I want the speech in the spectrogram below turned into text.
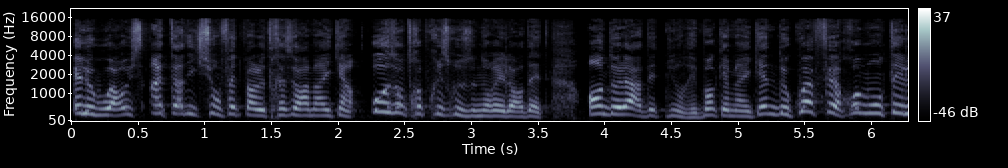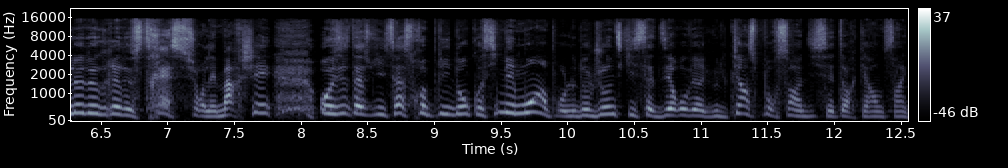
et le bois russe, interdiction faite par le Trésor américain aux entreprises russes d'honorer leurs dettes en dollars détenus dans des banques américaines, de quoi faire remonter le degré de stress sur les marchés. Aux États-Unis, ça se replie donc aussi, mais moins pour le Dow Jones qui cède 0,15% à 17h45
